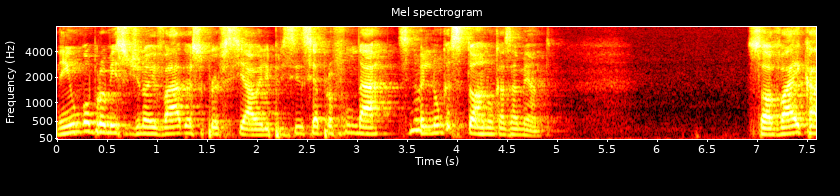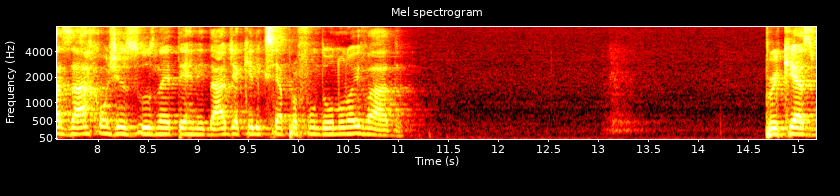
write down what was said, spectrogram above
Nenhum compromisso de noivado é superficial, ele precisa se aprofundar, senão ele nunca se torna um casamento. Só vai casar com Jesus na eternidade aquele que se aprofundou no noivado. Porque as,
